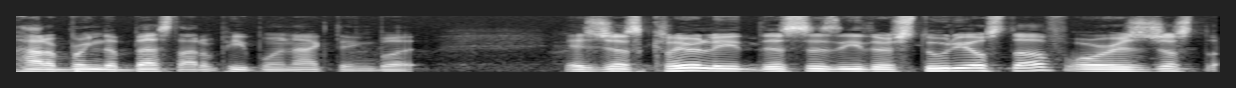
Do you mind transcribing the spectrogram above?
how to bring the best out of people in acting, but it's just clearly this is either studio stuff or it's just a,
